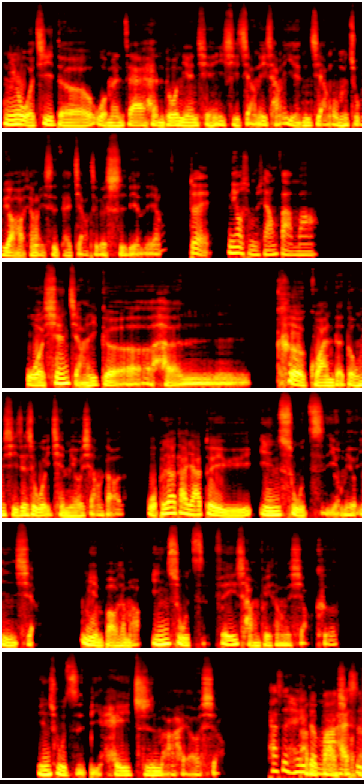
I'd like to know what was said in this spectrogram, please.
因为我记得我们在很多年前一起讲了一场演讲，我们主要好像也是在讲这个试炼的样子。对，你有什么想法吗？我先讲一个很客观的东西，这是我以前没有想到的。我不知道大家对于罂粟籽有没有印象？面包上面罂粟籽非常非常的小颗，罂粟籽比黑芝麻还要小。它是黑的吗？还是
